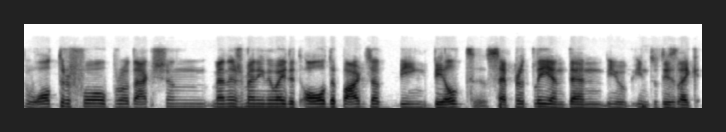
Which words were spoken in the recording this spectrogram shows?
waterfall production management in a way that all the parts are being built separately and then you into this like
